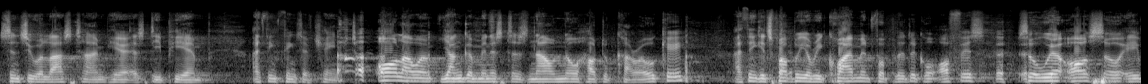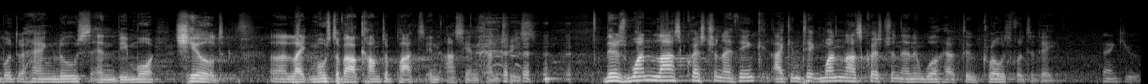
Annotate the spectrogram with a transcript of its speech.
since you were last time here as DPM, I think things have changed. All our younger ministers now know how to karaoke. I think it's probably a requirement for political office. So we're also able to hang loose and be more chilled, uh, like most of our counterparts in ASEAN countries. There's one last question, I think. I can take one last question and then we'll have to close for today. Thank you.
